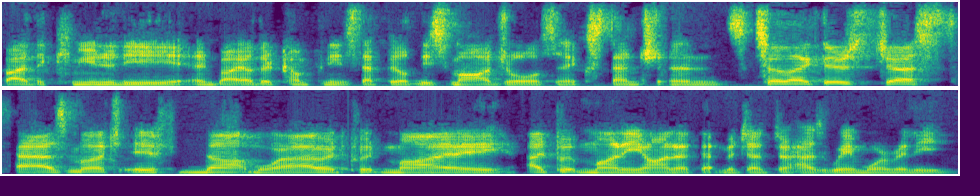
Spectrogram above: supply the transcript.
by the community and by other companies that build these modules and extensions. So like there's just as much, if not more. I would put my I'd put money on it that Magento has way more many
